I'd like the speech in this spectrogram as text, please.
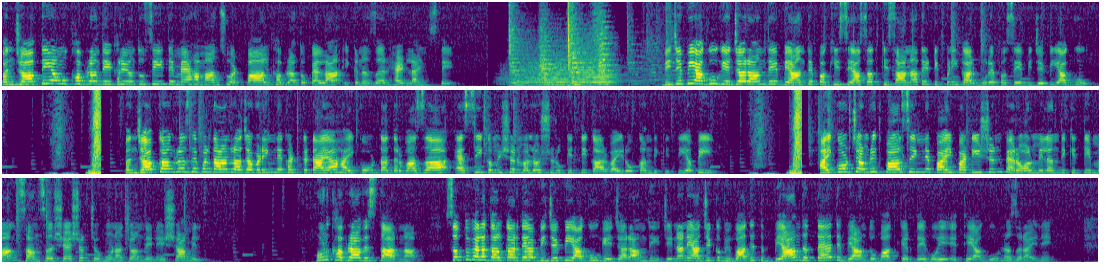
ਪੰਜਾਬ ਦੀਆਂ ਮੁੱਖ ਖਬਰਾਂ ਦੇਖ ਰਹੇ ਹੋ ਤੁਸੀਂ ਤੇ ਮੈਂ ਹਾਂ ਅਟਪਾਲ ਖਬਰਾਂ ਤੋਂ ਪਹਿਲਾਂ ਇੱਕ ਨਜ਼ਰ ਹੈਡਲਾਈਨਸ ਤੇ। ਬੀਜੇਪੀ ਆਗੂ ਗੇਜਾ ਦੇ ਬਿਆਨ ਤੇ ਪੱਖੀ ਸਿਆਸਤ, ਕਿਸਾਨਾਂ ਤੇ ਟਿੱਪਣੀ ਕਰ ਬੁਰੇ ਫਸੇ ਬੀਜੇਪੀ ਆਗੂ। ਪੰਜਾਬ ਕਾਂਗਰਸ ਦੇ ਪ੍ਰਧਾਨ ਰਾਜਾ ਵੜਿੰਗ ਨੇ ਖਟਖਟਾਇਆ ਹਾਈ ਕੋਰਟ ਦਾ ਦਰਵਾਜ਼ਾ, ਐਸਸੀ ਕਮਿਸ਼ਨ ਵੱਲੋਂ ਸ਼ੁਰੂ ਕੀਤੀ ਕਾਰਵਾਈ, ਰੋਕਣ ਦੀ ਕੀਤੀ ਅਪੀਲ। ਹਾਈ ਚ ਅੰਮ੍ਰਿਤਪਾਲ ਸਿੰਘ ਨੇ ਪਾਈ ਪਟੀਸ਼ਨ, ਪੈਰੋਲ ਮਿਲਣ ਦੀ ਕੀਤੀ ਮੰਗ, ਸੰਸਦ ਸੈਸ਼ਨ ਚ ਹੋਣਾ ਚਾਹੁੰਦੇ ਨੇ ਸ਼ਾਮਿਲ। ਹੁਣ ਖਬਰਾਂ ਵਿਸਤਾਰ ਨਾਲ। ਸਭ ਤੋਂ ਪਹਿਲਾਂ ਗੱਲ ਕਰਦੇ ਆ ਬੀਜੇਪੀ ਆਗੂ ਗੇਜਾ ਰਾਮ ਦੀ, ਜਿਨ੍ਹਾਂ ਨੇ ਅੱਜ ਇੱਕ ਵਿਵਾਦਿਤ ਬਿਆਨ ਦਿੱਤਾ ਹੈ ਤੇ ਬਿਆਨ ਤੋਂ ਬਾਅਦ ਘਿਰਦੇ ਹੋਏ ਇੱਥੇ ਆਗੂ ਨਜ਼ਰ ਆਏ ਨੇ।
